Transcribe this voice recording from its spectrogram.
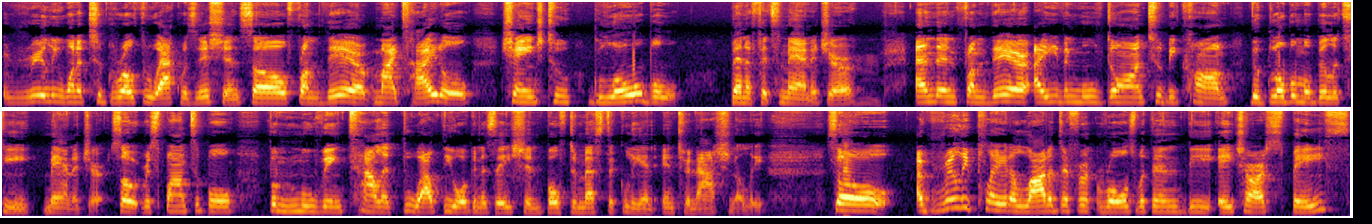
really wanted to grow through acquisition. So from there, my title changed to Global Benefits Manager. Mm. And then from there, I even moved on to become the Global Mobility Manager. So responsible for moving talent throughout the organization, both domestically and internationally. So I've really played a lot of different roles within the HR space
